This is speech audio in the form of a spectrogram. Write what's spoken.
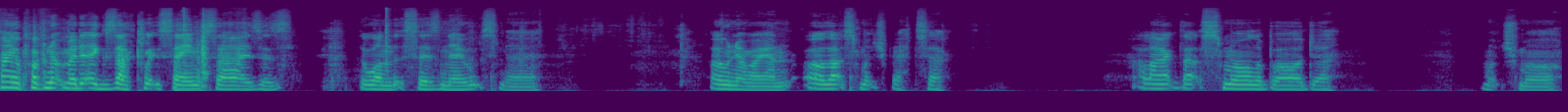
I hope I've not made it exactly the same size as the one that says notes now. Oh no I am Oh that's much better. I like that smaller border much more.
